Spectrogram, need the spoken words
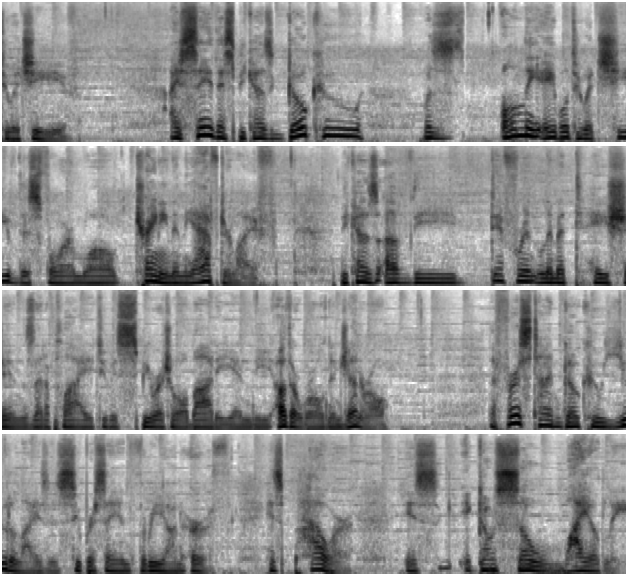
to achieve. I say this because Goku was only able to achieve this form while training in the afterlife because of the different limitations that apply to his spiritual body and the other world in general. The first time Goku utilizes Super Saiyan 3 on Earth, his power is it goes so wildly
